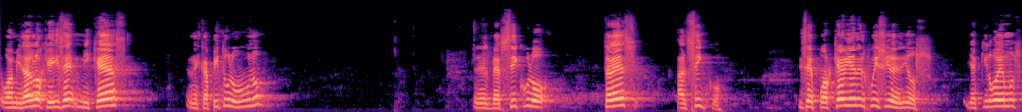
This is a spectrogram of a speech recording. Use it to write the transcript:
o a mirar lo que dice Miqueas en el capítulo 1, en el versículo 3 al 5. Dice, ¿por qué viene el juicio de Dios? Y aquí lo vemos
